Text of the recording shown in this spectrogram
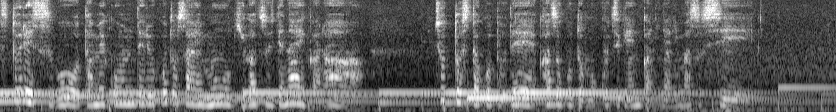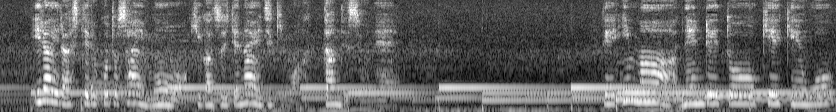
ストレスを溜め込んでることさえも気がついてないからちょっとしたことで家族とも口喧嘩になりますしイライラしてることさえも気が付いてない時期もあったんですよね。で今年齢と経験を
